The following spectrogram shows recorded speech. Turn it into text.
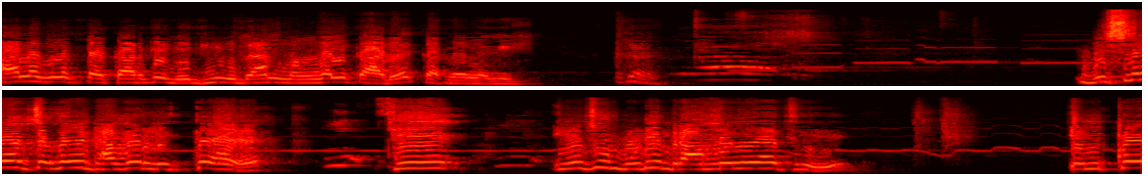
अलग अलग प्रकार के विधि विधान मंगल कार्य करने लगी। विश्वनाथ चक्रवर्ती ठाकुर लिखते हैं कि ये जो बूढ़ी ब्राह्मणिया थी इनको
